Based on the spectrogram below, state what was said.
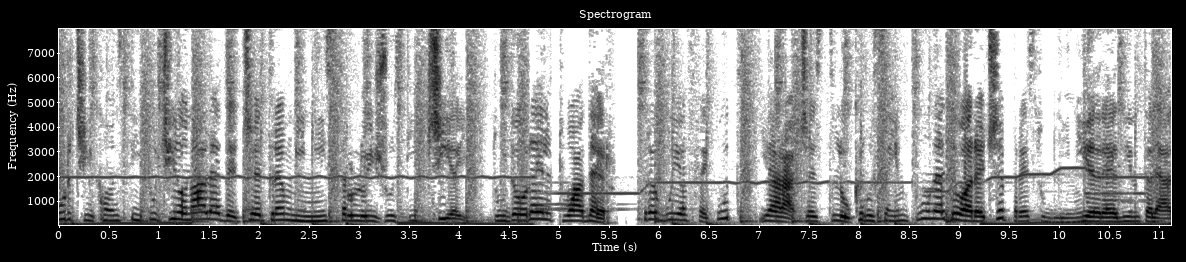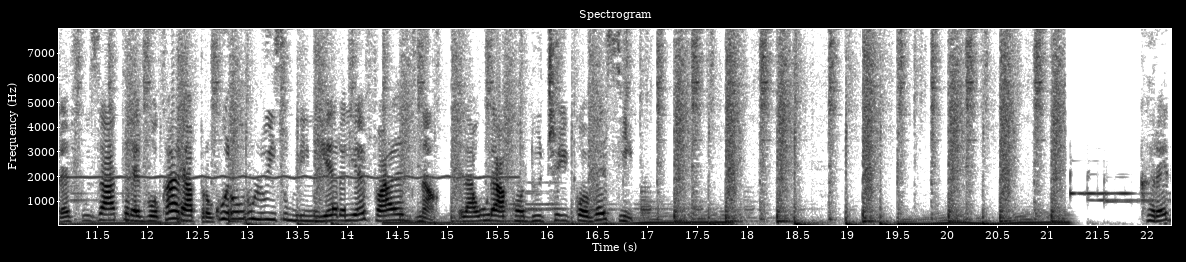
Curcii Constituționale de cetre ministrului Justiciei, Tudorel Toader trebuie făcut, iar acest lucru se impune deoarece presubliniere dintele a refuzat revocarea procurorului sublinierie Faldna, Laura Coducei Covesi. Cred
